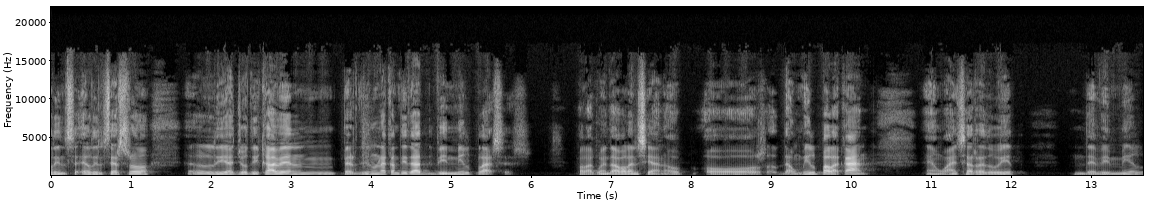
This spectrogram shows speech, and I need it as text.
l'Inserso li adjudicaven, per dir una quantitat, 20.000 places per la comunitat valenciana o, o 10.000 per Alacant. Enguany s'ha reduït de 20.000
